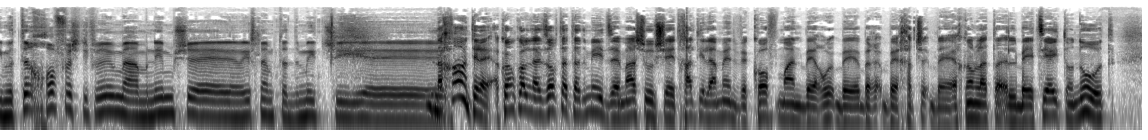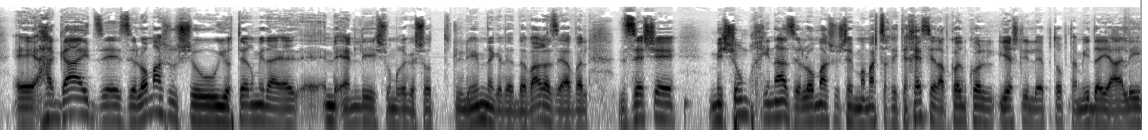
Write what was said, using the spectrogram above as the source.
עם יותר חופש לפעמים מאמנים שיש להם תדמית שהיא... אה, נכון, תראה, קודם כל לעזוב את התדמית זה משהו שהתחלתי לאמן וקופמן, איך קוראים לה, ביציע העיתונות, אה, הגה את זה, זה לא משהו שהוא יותר מדי, אין, אין לי שום רגשות שליליים נגד הדבר הזה, אבל זה שמשום בחינה זה לא משהו שממש צריך להתייחס אליו, קודם כל יש לי לפטופ, תמיד היה לי,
